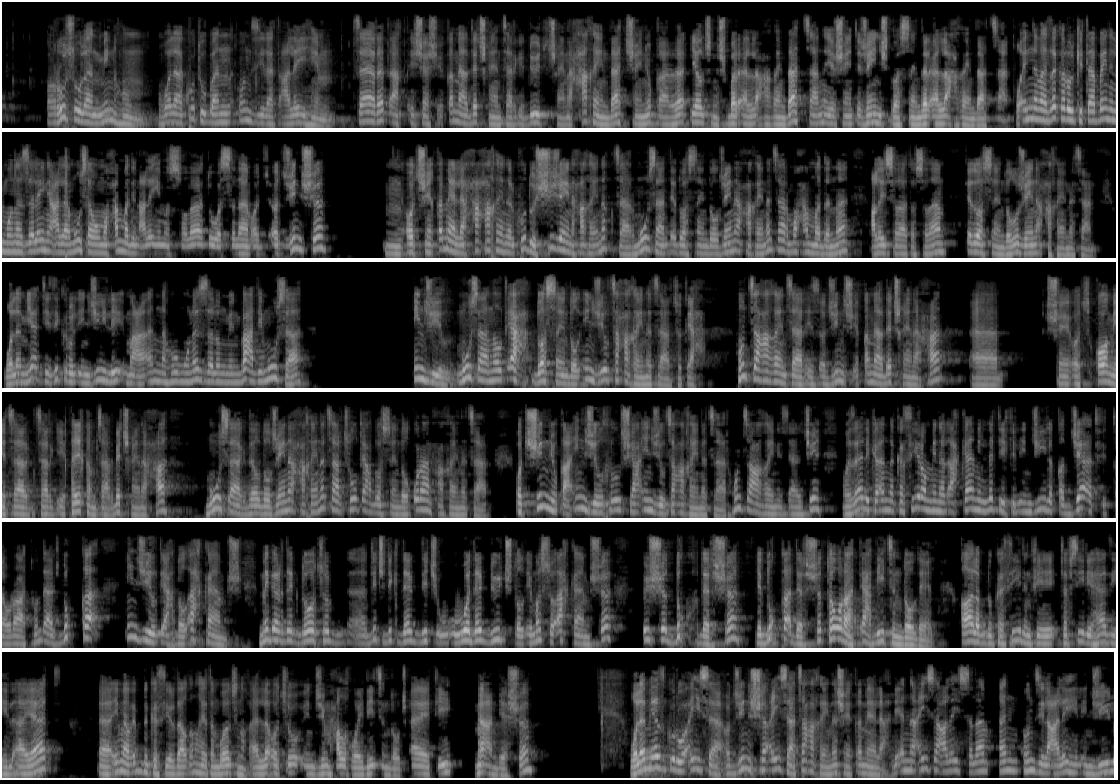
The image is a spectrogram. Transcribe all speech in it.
رسلا منهم ولا كتبا أنزلت عليهم. تارت أق إشاش إقامل دتش خين تارك دوت شين حقين دات شين يقرر يلش نشبر ألا حقين دات سان يشين تجينش دوسين در ألا حقين دات سان. وإنما ذكروا الكتابين المنزلين على موسى ومحمد عليهم الصلاة والسلام. أجنش أتشين قمل حقين الكدو شجين حقين قتار. موسى أنت دوسين دولجين حقين تار. محمدنا عليه الصلاة والسلام تدوسين دولو جينا حقينتان ولم يأتي ذكر الإنجيل مع أنه منزل من بعد موسى. إنجيل موسى نلت إح دوسين دول. إنجيل تحقين تار تت إح. هون تحقين تار إز أجين شي قمال دتش خينا حا. شيء أت قومي تار تار إقيقم تار بيتش خينا حا. موسى دل دول جينا حقين تار تولت إح دوسين دول. قرآن حقين تار وتشن يقع إنجيل خل شع إنجيل تاع غينتار هون تاع غينتار وذلك أن كثيرا من الأحكام التي في الإنجيل قد جاءت في التوراة. هون دقة إنجيل تحدل أحكامش مجر دك دوتو ديش ديك دك ديش ودك دوتش دل إمسو أحكامش إش دق درش يدق درش توراة تحديتن دول ديل. قال ابن كثير في تفسير هذه الآيات إمام ابن كثير دالقن هي تنبولشنخ ألا أتو إن جيم حلق ويديتن دولش آيتي ما عنديش ولم يذكروا عيسى الشا عيسى تعخين شيء قمالح لأن عيسى عليه السلام أن أنزل عليه الإنجيل.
